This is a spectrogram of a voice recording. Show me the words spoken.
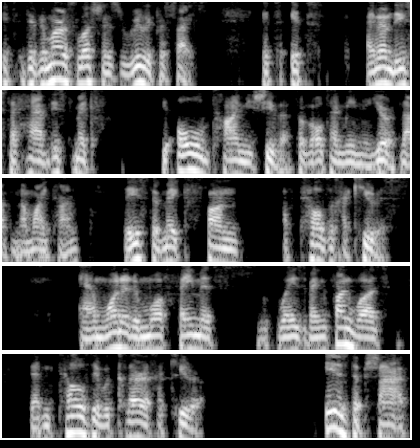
it's the Gemara's lashon is really precise. It's it's. I remember they used to have they used to make the old time yeshiva, talking old time meaning Europe, not, not my time, they used to make fun of Telzach Hakiris. And one of the more famous ways of making fun was that Telz they would declare a Hakira. Is the pshat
